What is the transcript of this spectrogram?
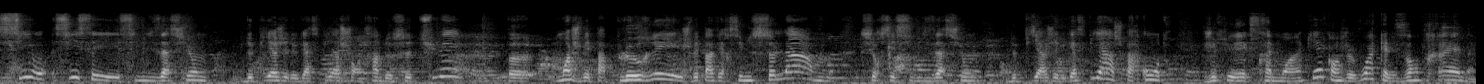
si, ces civilisations de pillage et de gaspillage sont en train de se tuer, euh, moi je ne vais pas pleurer, je ne vais pas verser une seule larme sur ces civilisations de pillage et de gaspillage. Par contre, je suis extrêmement inquiet quand je vois qu'elles entraînent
